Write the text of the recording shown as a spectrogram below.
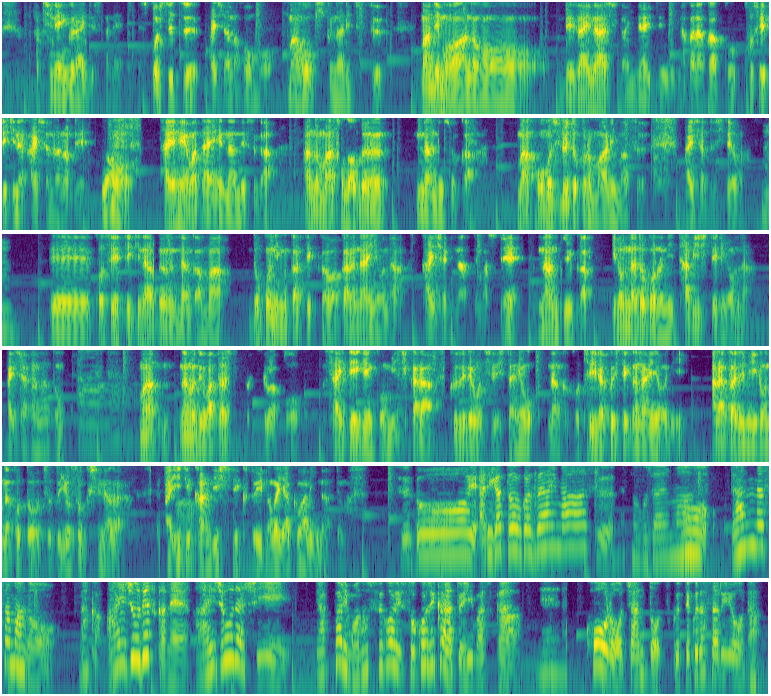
年ぐらいですかね。少しずつ会社の方も、まあ、大きくなりつつ、まあでも、あのーデザイナーしかいないという、なかなかこう個性的な会社なので、大変は大変なんですが、あの、まあ、その分、なんでしょうか。まあ、面白いところもあります。会社としては。うん。えー個性的な分、なんかまあ、どこに向かっていくかわからないような会社になってまして、なんというか、いろんなところに旅してるような会社かなと思う。あまあ、なので私としては、こう、最低限、こう、道から崩れ落ちて下にお、なんかこう、墜落していかないように、あらかじめいろんなことをちょっと予測しながら、まあ維持管理していくというのが役割になってます。ーすごい。ありがとうございますあ。りがとうございます。旦那様の、なんか愛情ですかね。愛情だし、やっぱりものすごい底力と言いますか、ね、航路をちゃんと作ってくださるような、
